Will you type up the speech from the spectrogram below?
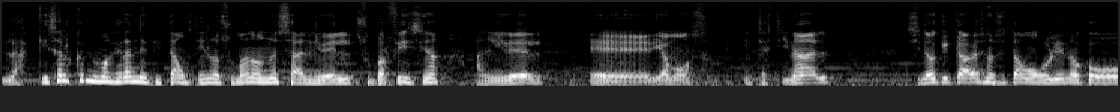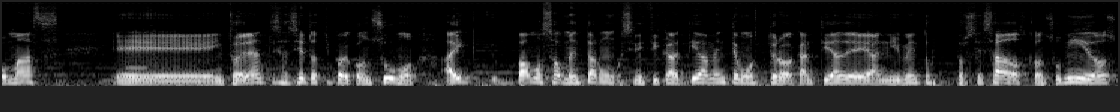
las, quizás los cambios más grandes que estamos teniendo los humanos no es al nivel superficie, sino al nivel, eh, digamos, intestinal, sino que cada vez nos estamos volviendo como más eh, intolerantes a cierto tipo de consumo. Ahí vamos a aumentar significativamente nuestra cantidad de alimentos procesados consumidos.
